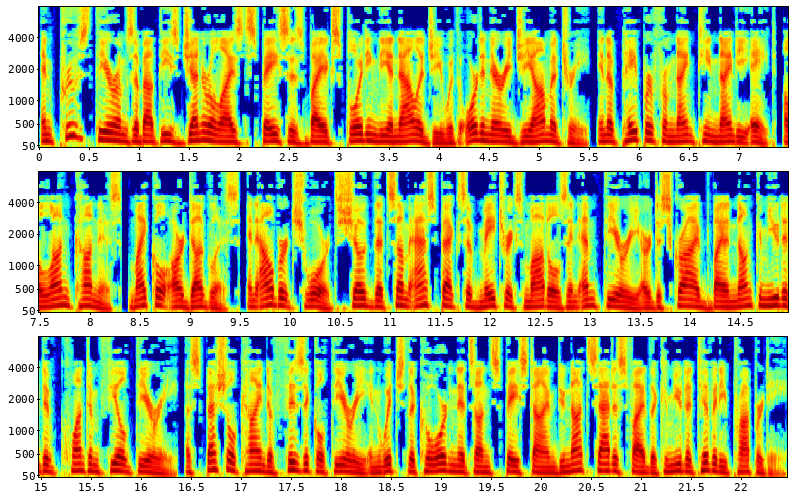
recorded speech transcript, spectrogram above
and proves theorems about these generalized spaces by exploiting the analogy with ordinary geometry. In a paper from 1998, Alain Connes, Michael R. Douglas, and Albert Schwartz showed that some aspects of matrix models and M-theory are described by a noncommutative quantum field theory, a special kind of physical theory in which the coordinates on spacetime do not satisfy the commutativity property.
